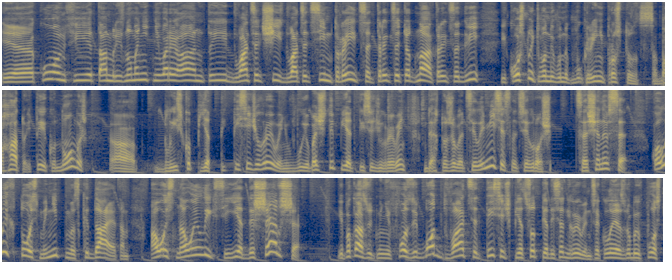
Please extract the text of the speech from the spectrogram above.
Е, Комфі, там різноманітні варіанти: 26, 27, 30, 31, 32. І коштують вони, вони в Україні просто забагато. І ти економиш а, близько 5 тисяч гривень. Вибачте, 5 тисяч гривень, дехто живе цілий місяць на ці гроші. Це ще не все. Коли хтось мені скидає там, а ось на OLX є дешевше, і показують мені Фозібот 20 тисяч 550 гривень. Це коли я зробив пост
